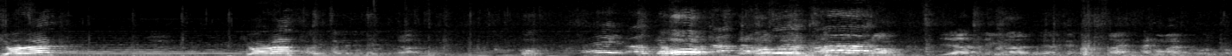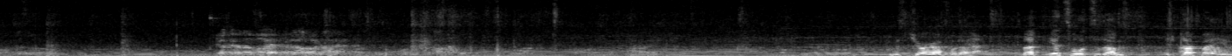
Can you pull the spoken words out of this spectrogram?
QRF? QRF? QRF? Aufgenommen. Ja, legal. Ja, kann gut sein. Einen Moment. Die hat er dabei. Du bist QRF, oder? Ja. Bleibt ihr zwei zusammen. Ich bleib bei ihm.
